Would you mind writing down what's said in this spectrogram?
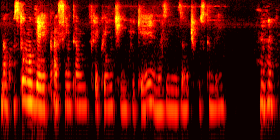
não costumo ver assim tão frequente em pequenos e exóticos também.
